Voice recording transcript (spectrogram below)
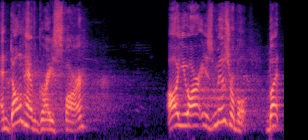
and don't have grace for, all you are is miserable. But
